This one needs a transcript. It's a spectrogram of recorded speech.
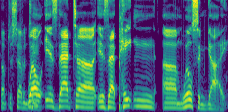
Up to 17. Well, is that uh, is that Peyton um, Wilson guy?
